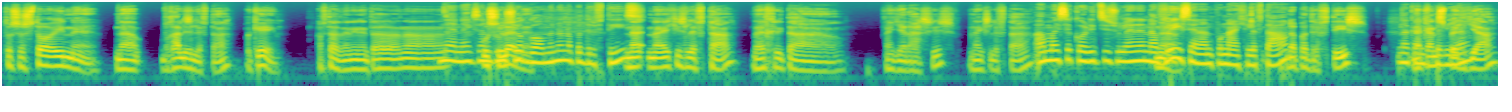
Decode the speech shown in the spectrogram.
Το σωστό είναι να βγάλεις λεφτά. Οκ. Αυτά δεν είναι τα. Να... Ναι, να έχεις που σου ένα πλούσιο λένε. γκόμενο, να παντρευτείς. Να, να έχεις λεφτά μέχρι τα. να γεράσεις, να έχεις λεφτά. Άμα είσαι κορίτσι, σου λένε να Ναι. βρεις έναν που να έχει λεφτά. να παντρευτείς, να να κάνεις κάνεις παιδιά. παιδιά.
